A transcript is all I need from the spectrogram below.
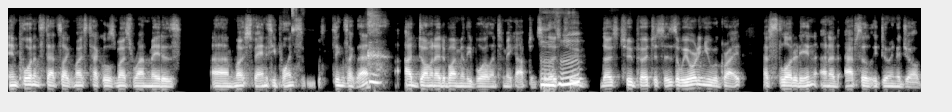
important stats like most tackles, most run meters, um, most fantasy points, things like that, are dominated by Millie Boyle and Tamika Upton. So those two those two purchases that we already knew were great have slotted in and are absolutely doing a job.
